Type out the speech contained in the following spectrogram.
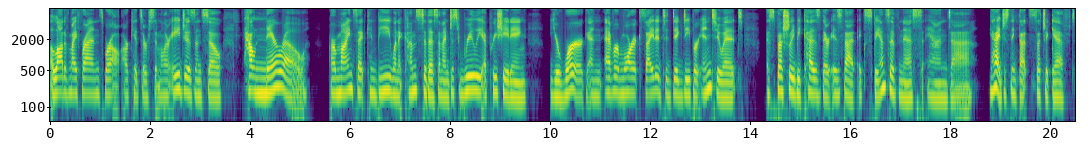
a lot of my friends were all, our kids are similar ages. And so, how narrow our mindset can be when it comes to this. And I'm just really appreciating your work and ever more excited to dig deeper into it, especially because there is that expansiveness. And uh, yeah, I just think that's such a gift.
